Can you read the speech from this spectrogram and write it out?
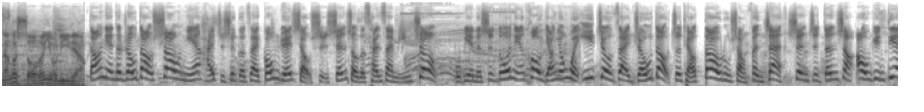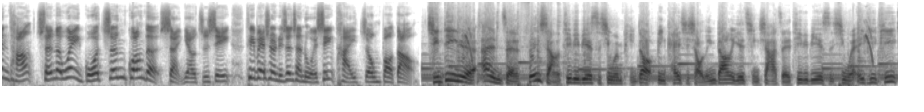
难怪手很有力量。当年的柔道少年还只是个在公园小试身手的参赛民众，不变的是，多年后杨永伟依旧在柔道这条道路上奋战，甚至登上奥运殿堂，成了为国争光的闪耀之星。TVB 吕正成、鲁伟新台中报道。请订阅、按赞、分享 TVBS 新闻频道，并开启小铃铛，也请下载 TVBS 新闻 APP，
